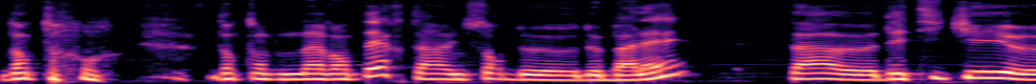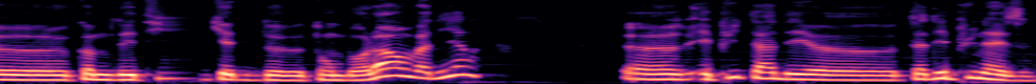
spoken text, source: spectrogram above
Dans ton dans ton inventaire, tu as une sorte de, de balai. Tu as des tickets euh, comme des tickets de tombola, on va dire. Euh, et puis tu as euh, des punaises.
